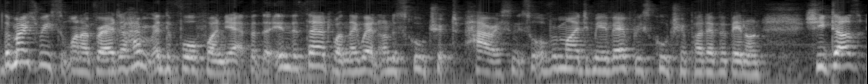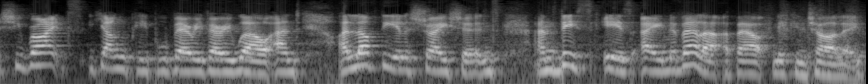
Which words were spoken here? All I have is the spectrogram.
the most recent one I've read, I haven't read the fourth one yet, but the, in the third one they went on a school trip to Paris and it sort of reminded me of every school trip I'd ever been on. She does, she writes young people very, very well and I love the illustrations and this is a novella about Nick and Charlie.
